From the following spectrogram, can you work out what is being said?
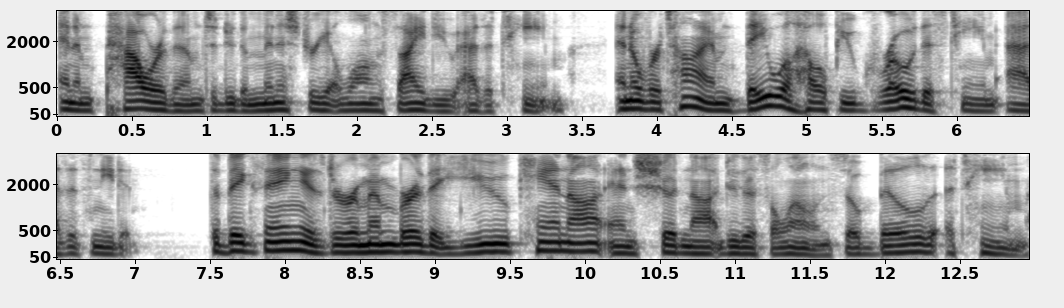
and empower them to do the ministry alongside you as a team. And over time, they will help you grow this team as it's needed. The big thing is to remember that you cannot and should not do this alone. So build a team.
